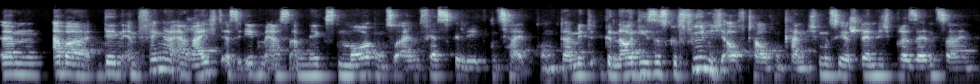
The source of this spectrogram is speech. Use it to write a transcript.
Ähm, aber den Empfänger erreicht es eben erst am nächsten Morgen zu einem festgelegten Zeitpunkt, damit genau dieses Gefühl nicht auftauchen kann. Ich muss hier ständig präsent sein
